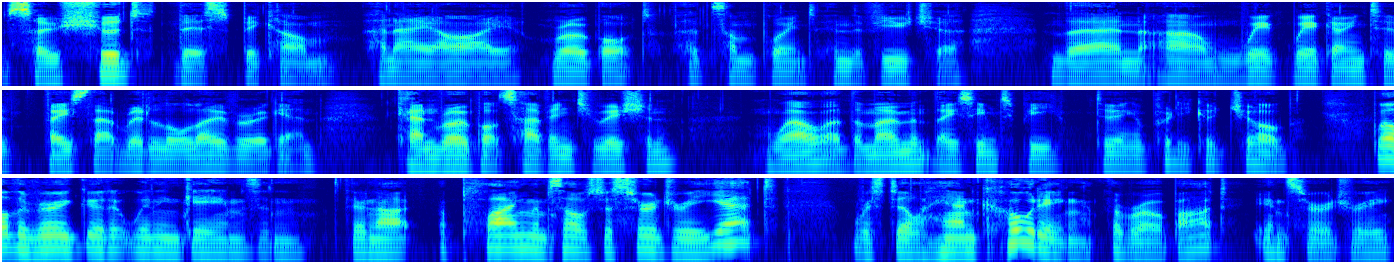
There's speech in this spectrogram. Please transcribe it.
So, should this become an AI robot at some point in the future, then um, we're, we're going to face that riddle all over again. Can robots have intuition? Well, at the moment, they seem to be doing a pretty good job. Well, they're very good at winning games, and they're not applying themselves to surgery yet. We're still hand coding the robot in surgery,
